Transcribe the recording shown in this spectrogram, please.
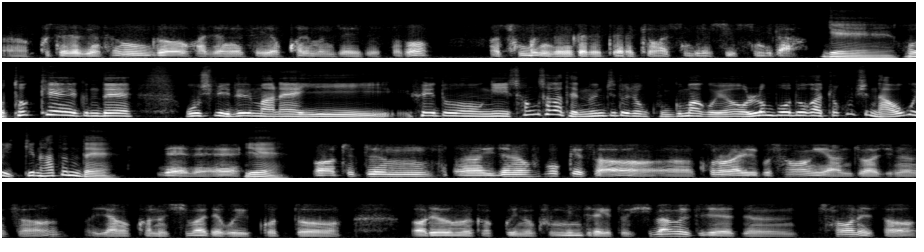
어, 구체적인 선거 과정에서의 역할 문제에 대해서도 어, 충분히 논의가 됐다 이렇게 말씀드릴 수 있습니다. 예. 어떻게 근데 51일 만에 이 회동이 성사가 됐는지도 좀 궁금하고요. 언론 보도가 조금씩 나오고 있긴 하던데. 네네. 예. 어쨌든 어, 이재명 후보께서 어, 코로나19 상황이 안 좋아지면서 양극화는 심화되고 있고 또 어려움을 겪고 있는 국민들에게 또 희망을 드려야 되는 차원에서 어,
